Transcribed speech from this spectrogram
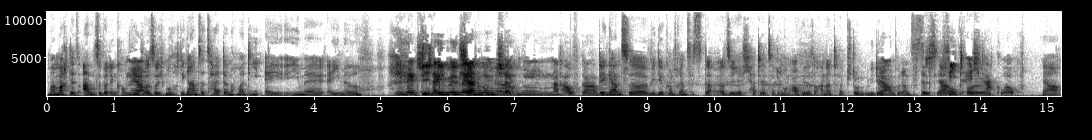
man macht jetzt alles über den Computer. Ja. Also ich muss auch die ganze Zeit dann nochmal die E-Mail, äh, E-Mail, checken, E-Mail checken, ja. checken, nach Aufgaben. Die ganze Videokonferenz ist da, also ich hatte jetzt heute Morgen auch wieder so anderthalb Stunden Videokonferenz. das ist ja zieht echt Akku auch. Ja,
